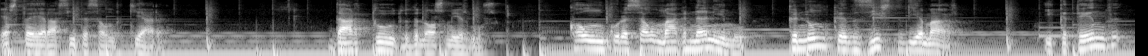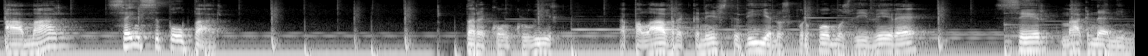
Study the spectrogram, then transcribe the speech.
Esta era a citação de Chiara. Dar tudo de nós mesmos, com um coração magnânimo que nunca desiste de amar e que tende a amar sem se poupar. Para concluir, a palavra que neste dia nos propomos viver é ser magnânimo.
